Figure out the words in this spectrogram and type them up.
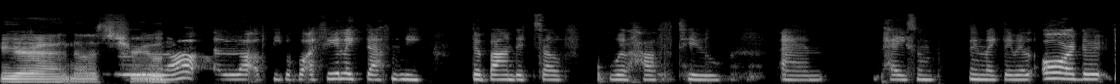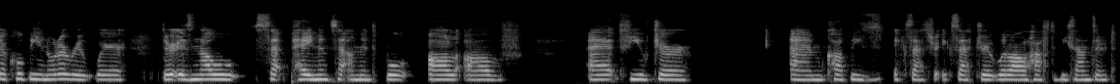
yeah. No, that's true. A lot, a lot of people. But I feel like definitely the band itself will have to um pay something like they will, or there there could be another route where there is no set payment settlement, but all of uh future um copies, etc., etc., will all have to be censored.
